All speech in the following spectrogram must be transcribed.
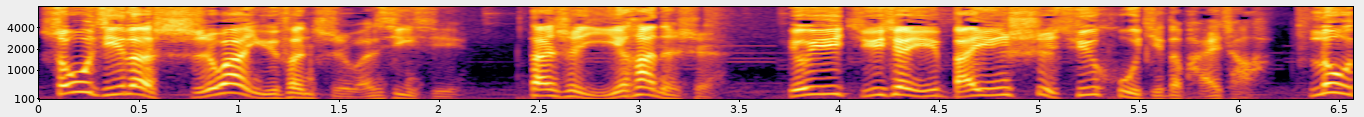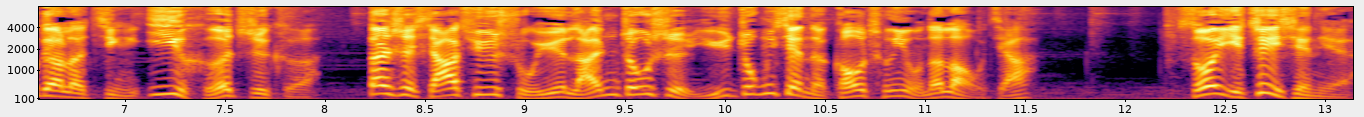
收集了十万余份指纹信息。但是遗憾的是，由于局限于白云市区户籍的排查，漏掉了仅一河之隔，但是辖区属于兰州市榆中县的高成勇的老家，所以这些年。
